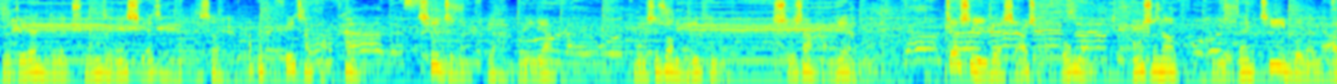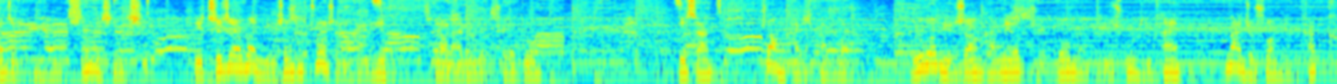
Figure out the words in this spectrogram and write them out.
我觉得你这个裙子跟鞋子的颜色搭配的非常好看，气质呢也很不一样。你是做媒体的，时尚行业的吗？这是一个小小的恭维，同时呢也在进一步的了解女生的信息，你直接问女生是做什么行业的要来的有趣的多。第三，状态的判断，如果女生还没有主动的提出离开，那就说明她可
